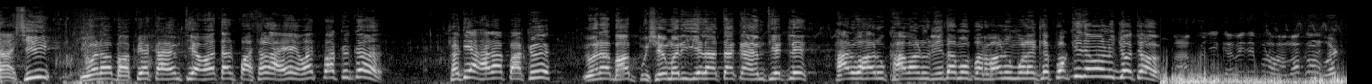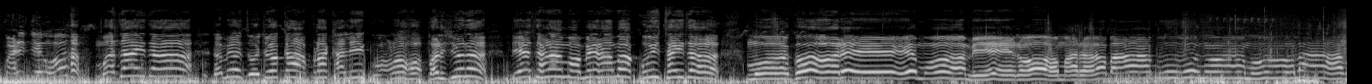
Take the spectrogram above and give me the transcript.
રાશી યોના બાપે કાયમથી આવા તાર પાછળ આવે એવા જ પાક કર. છતી હારા પાક યોના બાપ પૂછે મરી ગયેલા હતા કાયમથી એટલે હારું હારું ખાવાનું રેદામાં ભરવાનું મળે એટલે પોકી જવાનું જો છો બાબુજી ગમે તે પણ આમાં કોણ વટ પાડી દે હો? મજા આવી તમે જોજો કે આપણા ખાલી ઘોણો હોપડજો ને બે જણા મમેરામાં કોઈ થઈ દ મોગો રે મોમેરો મારા બાબુ મોલાવ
